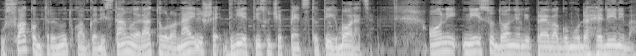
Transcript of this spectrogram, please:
U svakom trenutku Afganistanu je ratovalo najviše 2500 tih boraca. Oni nisu donijeli prevagu mudahedinima,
